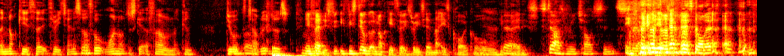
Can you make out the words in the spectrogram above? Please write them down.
a Nokia 3310, so I thought, why not just get a phone that can do what the Well, tablet does? In Yeah. fairness, if you still got a Nokia 3310, that is quite cool. Yeah. In Yeah. fairness, Still hasn't been charged since. Yeah. First got it.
